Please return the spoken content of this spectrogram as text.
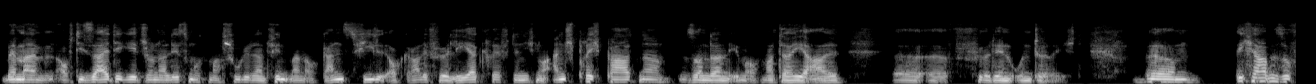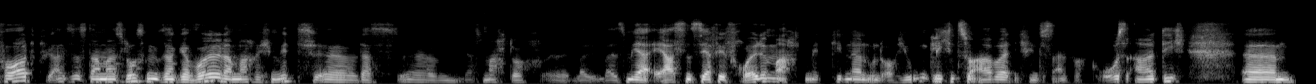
wenn man auf die Seite geht, Journalismus macht Schule, dann findet man auch ganz viel, auch gerade für Lehrkräfte, nicht nur Ansprechpartner, sondern eben auch Material äh, äh für den Unterricht. Ähm, ich habe sofort, als es damals losging, gesagt, jawohl, da mache ich mit. Äh, das, ähm, das macht doch, äh, weil, weil es mir erstens sehr viel Freude macht, mit Kindern und auch Jugendlichen zu arbeiten. Ich finde es einfach großartig, ähm,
